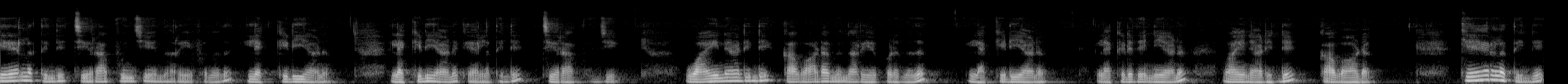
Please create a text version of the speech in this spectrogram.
കേരളത്തിന്റെ ചിറാപ്പുഞ്ചി എന്നറിയപ്പെടുന്നത് ലക്കിടിയാണ്. ലക്കിടിയാണ് കേരളത്തിന്റെ ചിറാപ്പുഞ്ചി വയനാടിന്റെ കവാടം എന്നറിയപ്പെടുന്നത് ലക്കിടിയാണ്. ലക്കിടി തന്നെയാണ് വയനാടിന്റെ കവാടം. കേരളത്തിന്റെ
